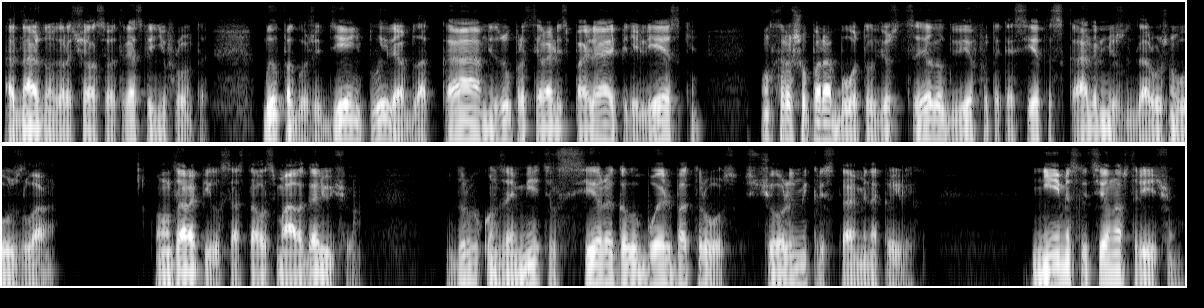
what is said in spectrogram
Однажды он возвращался в отряд с линии фронта. Был погожий день, плыли облака, внизу простирались поля и перелески. Он хорошо поработал, вез целых две фотокассеты с кадрами железнодорожного узла. Он торопился, осталось мало горючего. Вдруг он заметил серо-голубой альбатрос с черными крестами на крыльях. Немец летел навстречу,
